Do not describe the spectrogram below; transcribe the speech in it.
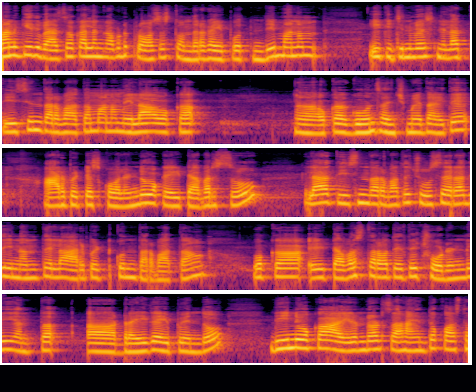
మనకి ఇది వేసవకాలం కాబట్టి ప్రాసెస్ తొందరగా అయిపోతుంది. మనం ఈ కిచెన్ వేస్ట్ని ఇలా తీసిన తర్వాత మనం ఇలా ఒక ఒక గోన్ సంచి మీద అయితే ఆరపెట్టేసుకోవాలండి ఒక ఎయిట్ అవర్స్. ఇలా తీసిన తర్వాత చూసారా? దీన్ని అంతా ఇలా ఆరబెట్టుకున్న తర్వాత ఒక ఎయిట్ అవర్స్ తర్వాత అయితే చూడండి ఎంత డ్రైగా అయిపోయిందో. దీన్ని ఒక ఐరన్ రాడ్ సహాయంతో కాస్త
